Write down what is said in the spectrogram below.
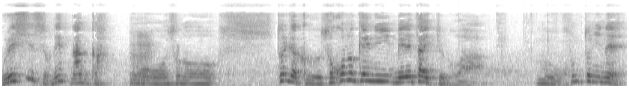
嬉しいですよね。なんか、もうそのとにかく底抜けにめでたいっていうのはもう本当にね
